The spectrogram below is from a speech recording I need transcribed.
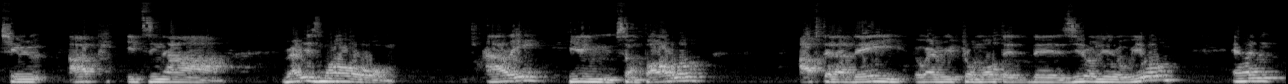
cheer up. It's in a very small alley here in São Paulo. After a day where we promoted the zero little wheel, and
